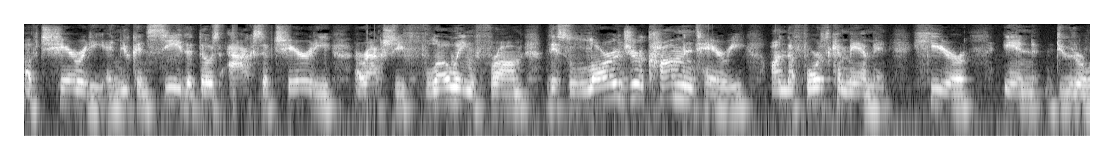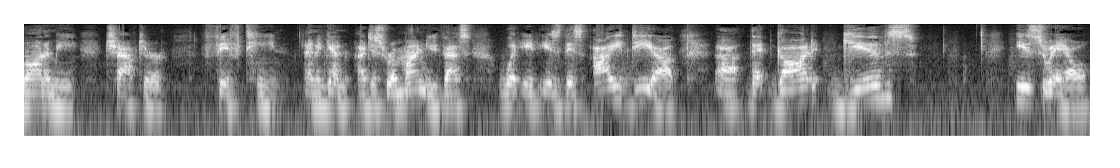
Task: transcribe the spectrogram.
of charity, and you can see that those acts of charity are actually flowing from this larger commentary on the fourth commandment here in Deuteronomy chapter 15. And again, I just remind you that's what it is this idea uh, that God gives Israel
